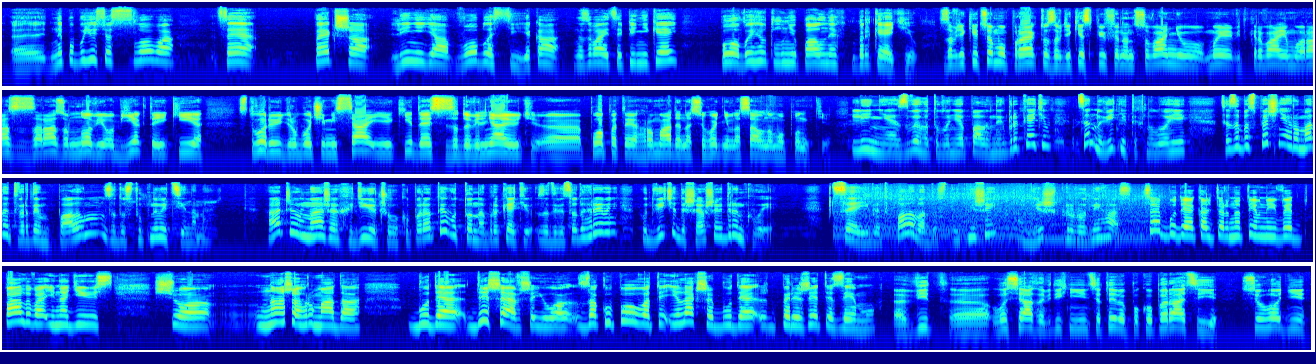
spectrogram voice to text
Е, Не побоюся слова, це перша лінія в області, яка називається Пінікей по виготовленню паливних брикетів. Завдяки цьому проекту, завдяки співфінансуванню, ми відкриваємо раз за разом нові об'єкти, які створюють робочі місця і які десь задовільняють е, попити громади на сьогодні в населеному пункті. Лінія з виготовлення паливних брикетів – це новітні технології. Це забезпечення громади твердим паливом за доступними цінами. Адже в межах діючого кооперативу тонна брикетів за 900 гривень удвічі дешевше від ринкової. Цей вид палива доступніший, ніж природний газ. Це буде як альтернативний вид палива, і надіюсь, що наша громада буде дешевше його закуповувати і легше буде пережити зиму. Е, від е, Лосята, від їхньої ініціативи по кооперації сьогодні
